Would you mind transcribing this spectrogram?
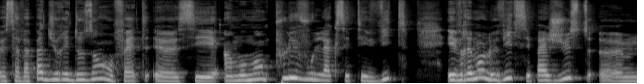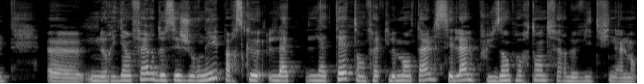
Euh, ça va pas durer deux ans en fait, euh, c'est un moment plus vous l'acceptez vite. Et vraiment le vide c'est pas juste ne rien faire de ces journées parce que la, la tête en fait, le mental, c'est là le plus important de faire le vide finalement.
